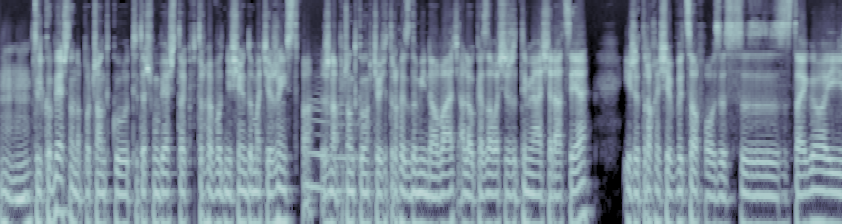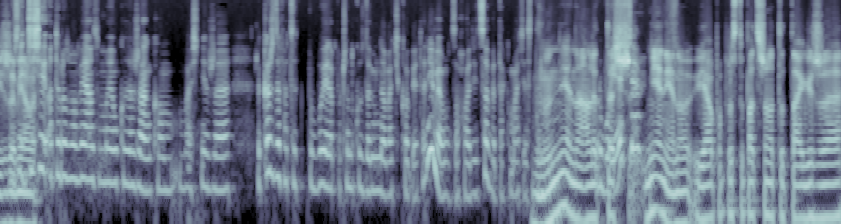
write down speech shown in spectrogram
Mhm. Tylko wiesz, no na początku ty też mówiłaś tak trochę w odniesieniu do macierzyństwa, Mhm. że na początku on chciał się trochę zdominować, ale okazało się, że ty miałaś rację i że trochę się wycofał ze, z, z tego i że Właśnie miał... Dzisiaj o tym rozmawiałam z moją koleżanką właśnie, że, że każdy facet próbuje na początku zdominować kobietę. Nie wiem o co chodzi, co wy tak macie z tym? No nie, no ale Próbujecie? też, nie, nie, no ja po prostu patrzę na to tak, że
